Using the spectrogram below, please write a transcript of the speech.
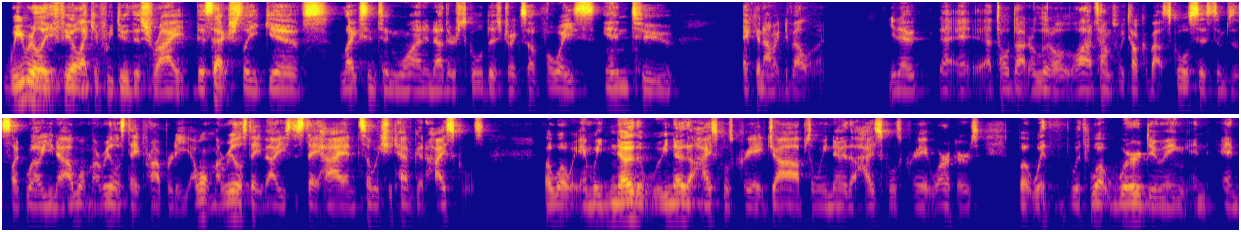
we really feel like if we do this right, this actually gives Lexington One and other school districts a voice into economic development. You know, I, told Dr. Little, a lot of times we talk about school systems, it's like, well, you know, I want my real estate property, I want my real estate values to stay high, and so we should have good high schools. But what we, and we know that, we know that high schools create jobs and we know that high schools create workers. But with, with what we're doing and, and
